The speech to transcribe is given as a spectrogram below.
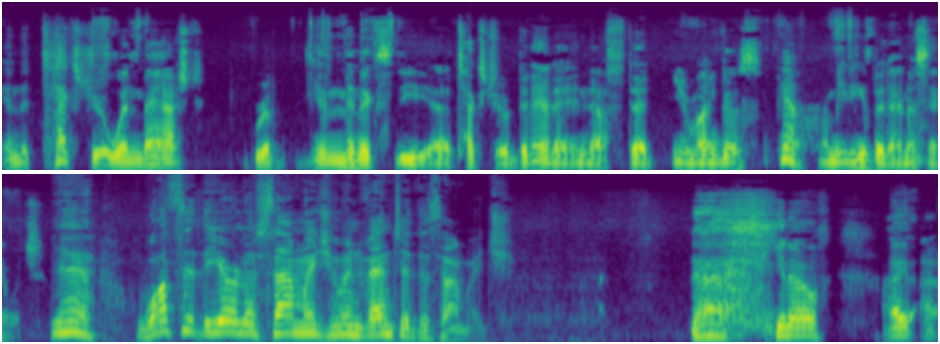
and the texture when mashed re- mimics the uh, texture of banana enough that your mind goes, "Yeah, I'm eating a banana sandwich." Yeah, was it the Earl of Sandwich who invented the sandwich? Uh, you know, I, I,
